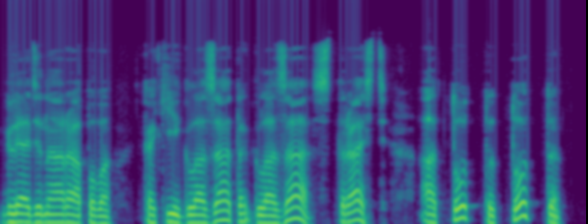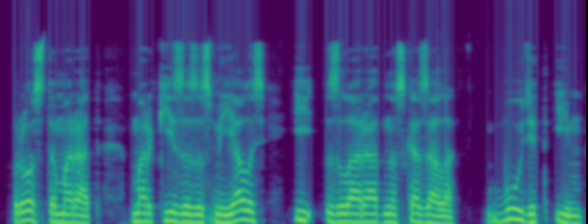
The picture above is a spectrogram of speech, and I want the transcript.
глядя на Арапова. «Какие глаза-то, глаза, страсть! А тот-то, тот-то...» «Просто Марат!» Маркиза засмеялась и злорадно сказала. «Будет им,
